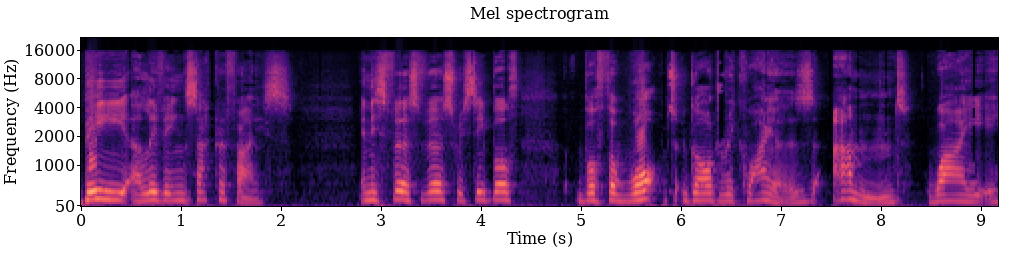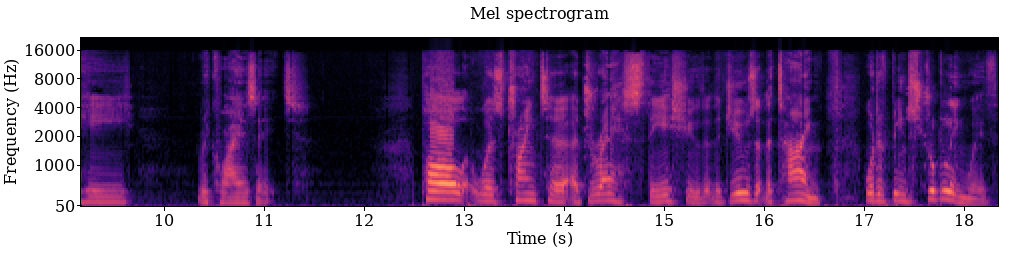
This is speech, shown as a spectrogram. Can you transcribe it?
be a living sacrifice. In this first verse, we see both, both the what God requires and why he requires it. Paul was trying to address the issue that the Jews at the time would have been struggling with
